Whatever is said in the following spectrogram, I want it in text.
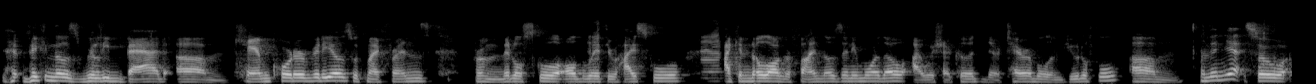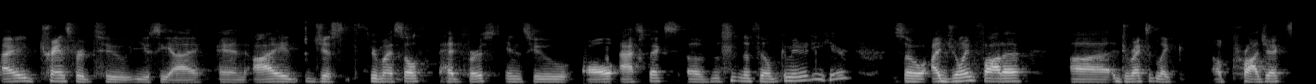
making those really bad um, camcorder videos with my friends from middle school all the way through high school. I can no longer find those anymore, though. I wish I could. They're terrible and beautiful. Um, and then, yeah, so I transferred to UCI and I just threw myself headfirst into all aspects of the film community here. So I joined FADA, uh, directed like a project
